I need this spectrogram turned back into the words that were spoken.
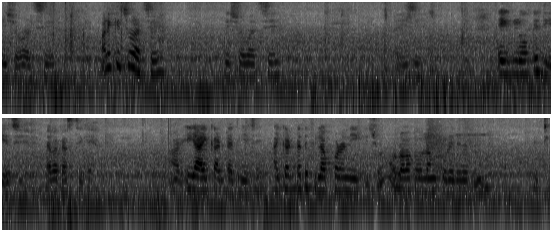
এইসব আছে। অনেক কিছু আছে। এসব আছে। এই যে এইগুলোকে দিয়েছে এবার কাছ থেকে। আর এই আই কার্ডটা দিয়েছে। আই কার্ডটাতে ফিল আপ করা নিয়ে কিছু। ওর বাবাকে বললাম করে দেবে তুমি। এটা।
